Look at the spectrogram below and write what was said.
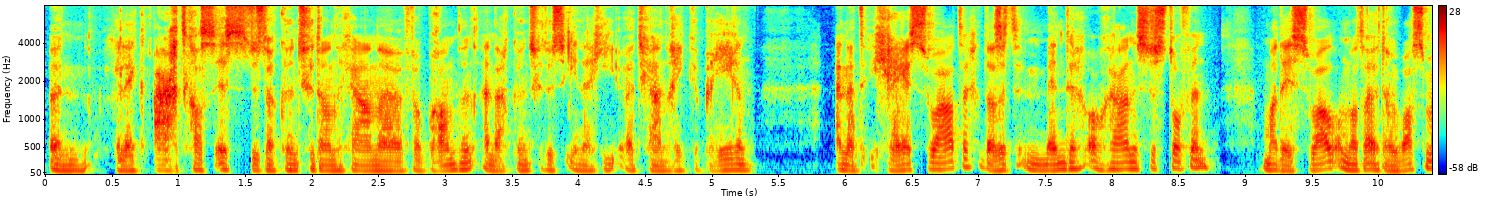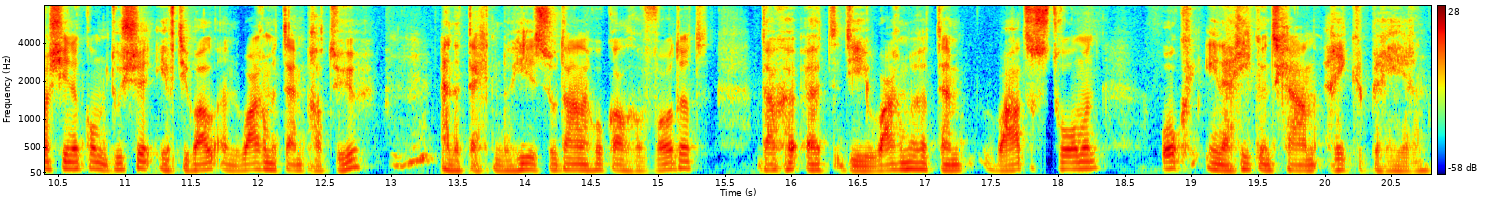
een gelijk aardgas is. Dus dat kun je dan gaan uh, verbranden en daar kun je dus energie uit gaan recupereren. En het grijswater, daar zit minder organische stof in. Maar dat is wel, omdat het uit een wasmachine komt, douchen, heeft hij wel een warme temperatuur. Mhm. En de technologie is zodanig ook al gevorderd dat je uit die warmere waterstromen ook energie kunt gaan recupereren.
